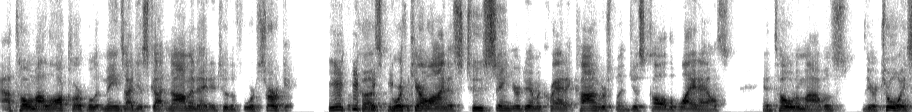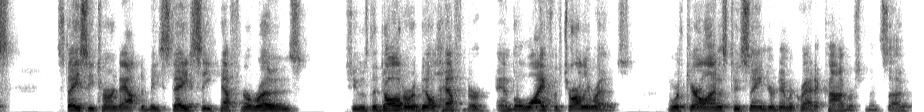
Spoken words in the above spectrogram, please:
I told my law clerk, well, it means I just got nominated to the Fourth Circuit because North Carolina's two senior Democratic congressmen just called the White House and told them I was their choice. Stacy turned out to be Stacy Hefner Rose. She was the daughter of Bill Hefner and the wife of Charlie Rose, North Carolina's two senior Democratic congressmen. So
